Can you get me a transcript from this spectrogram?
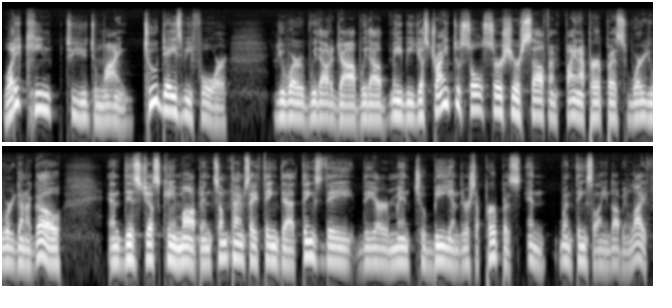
what it came to you to mind two days before you were without a job, without maybe just trying to soul search yourself and find a purpose where you were going to go. And this just came up. And sometimes I think that things they, they are meant to be and there's a purpose and when things lined up in life.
